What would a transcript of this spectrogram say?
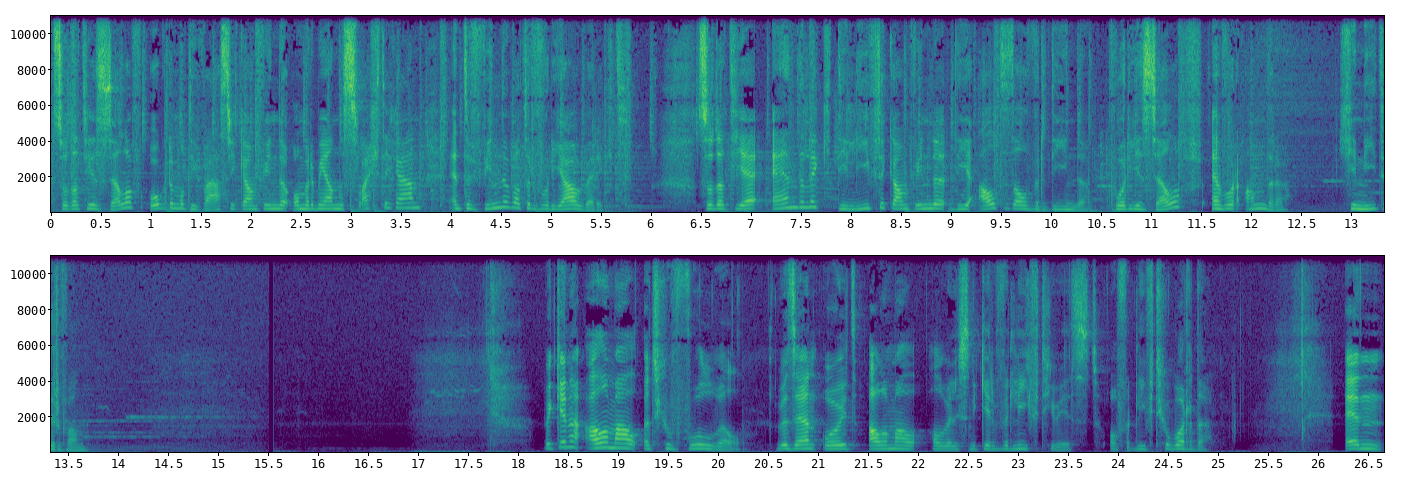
zodat je zelf ook de motivatie kan vinden om ermee aan de slag te gaan en te vinden wat er voor jou werkt zodat jij eindelijk die liefde kan vinden die je altijd al verdiende, voor jezelf en voor anderen. Geniet ervan. We kennen allemaal het gevoel wel. We zijn ooit allemaal al wel eens een keer verliefd geweest of verliefd geworden. En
